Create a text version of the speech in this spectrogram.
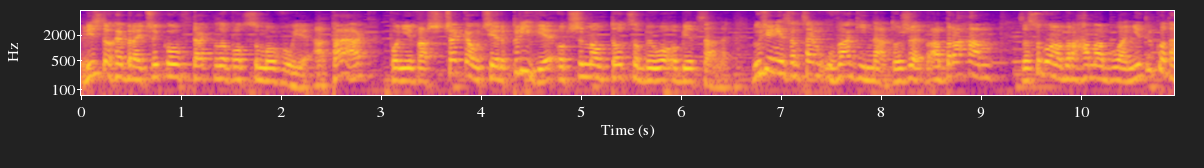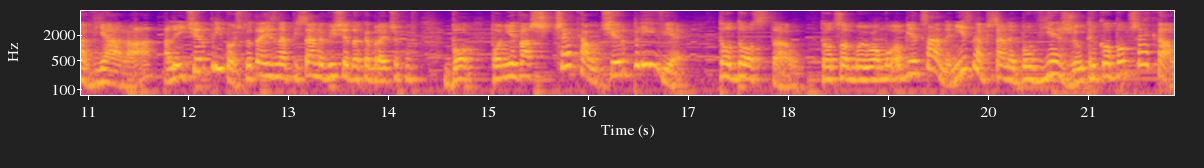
List do Hebrajczyków tak to podsumowuje. A tak, ponieważ czekał cierpliwie, otrzymał to, co było obiecane. Ludzie nie zwracają uwagi na to, że Abraham, zasługą Abrahama była nie tylko ta wiara, ale i cierpliwość. Tutaj jest napisane w liście do Hebrajczyków, bo ponieważ czekał cierpliwie, to dostał to, co było mu obiecane. Nie jest napisane, bo wierzył, tylko bo czekał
